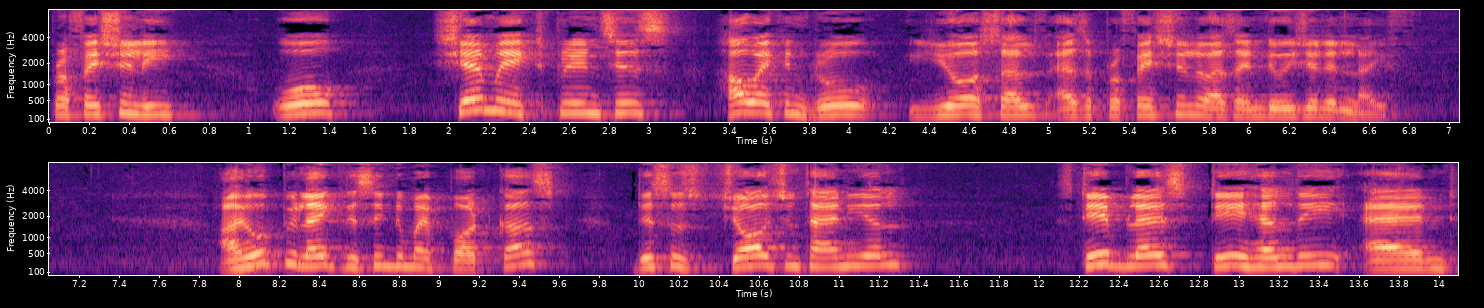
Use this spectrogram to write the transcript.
professionally, or share my experiences how I can grow yourself as a professional or as an individual in life. I hope you like listening to my podcast. This is George Nathaniel. Stay blessed, stay healthy, and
